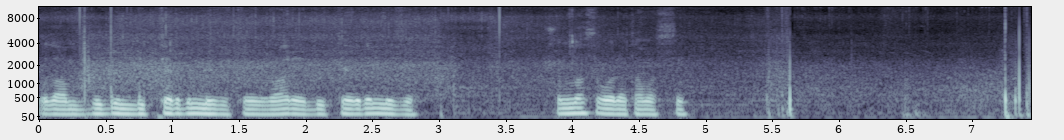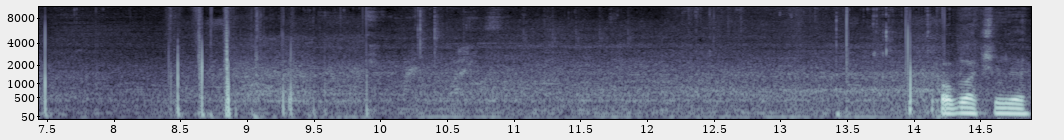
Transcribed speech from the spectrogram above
Ulan bugün bitirdin bizi Teo var ya bitirdin bizi. Şunu nasıl gol atamazsın? Oblak şimdi.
